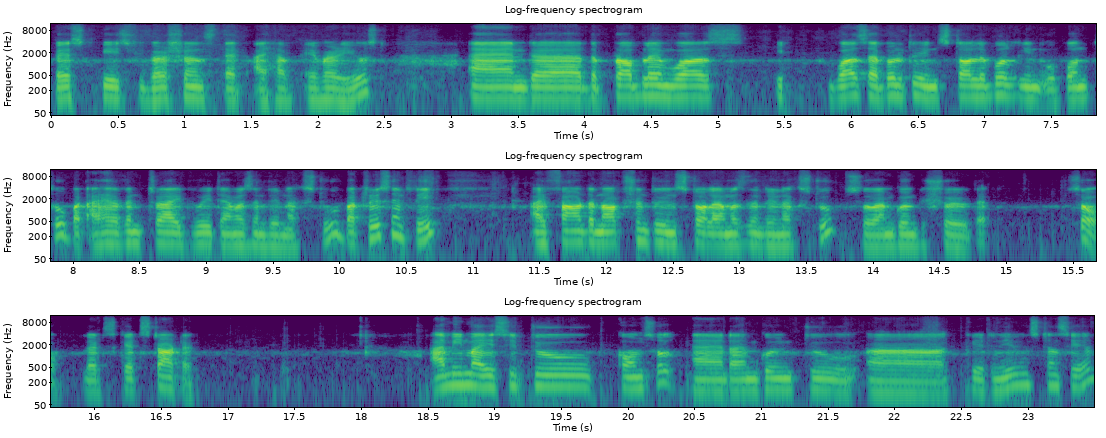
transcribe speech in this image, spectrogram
best PHP versions that I have ever used. And uh, the problem was it was able to installable in Ubuntu, but I haven't tried with Amazon Linux 2. But recently, I found an option to install Amazon Linux 2. So I'm going to show you that. So let's get started. I'm in my EC2 console and I'm going to uh, create a new instance here.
